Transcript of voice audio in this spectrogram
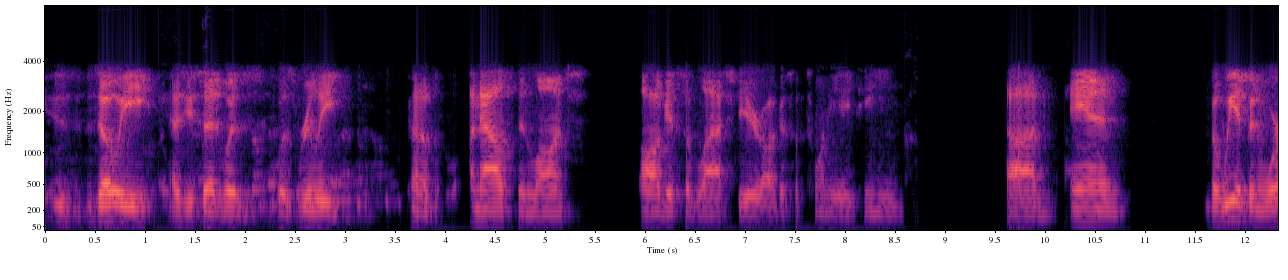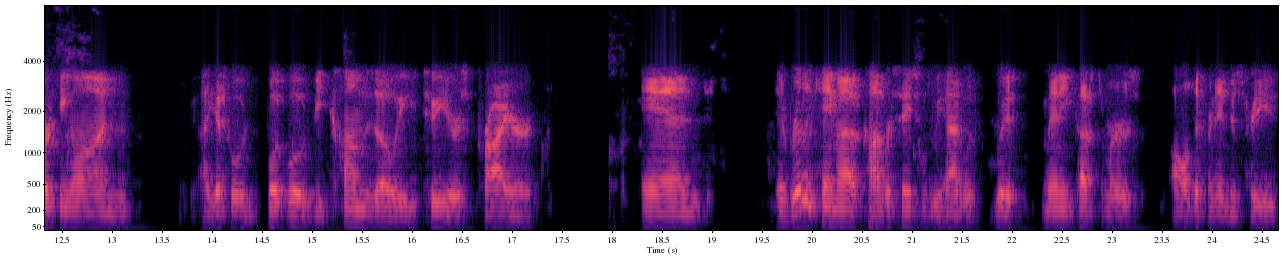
Zowe, as you said, was was really kind of announced and launched August of last year, August of 2018. Um, and but we had been working on, I guess, what would, what would become Zowe two years prior, and it really came out of conversations we had with with many customers, all different industries,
